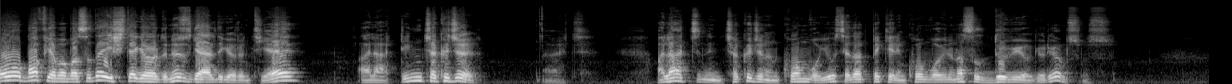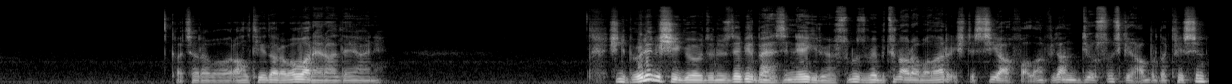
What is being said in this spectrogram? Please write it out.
O mafya babası da işte gördünüz geldi görüntüye. Alaaddin Çakıcı. Evet. Alaaddin Çakıcı'nın konvoyu Sedat Peker'in konvoyunu nasıl dövüyor görüyor musunuz? Kaç araba var? 6-7 araba var herhalde yani. Şimdi böyle bir şey gördüğünüzde bir benzinliğe giriyorsunuz ve bütün arabalar işte siyah falan filan diyorsunuz ki ya burada kesin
